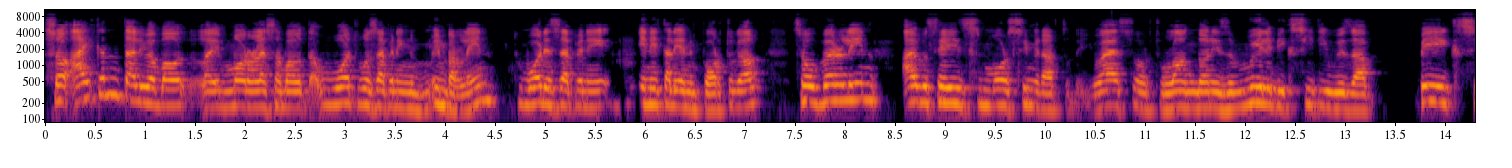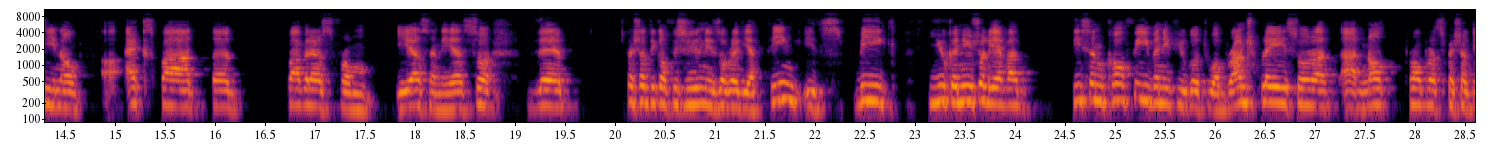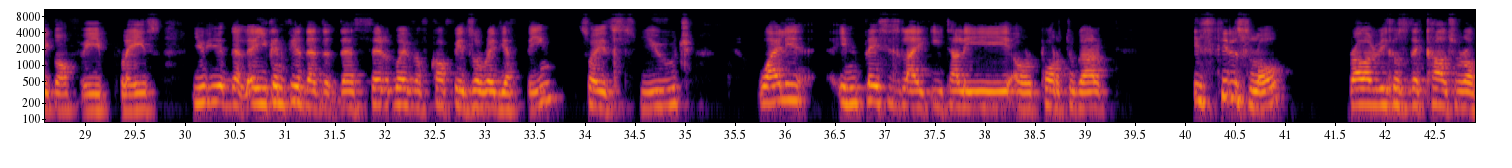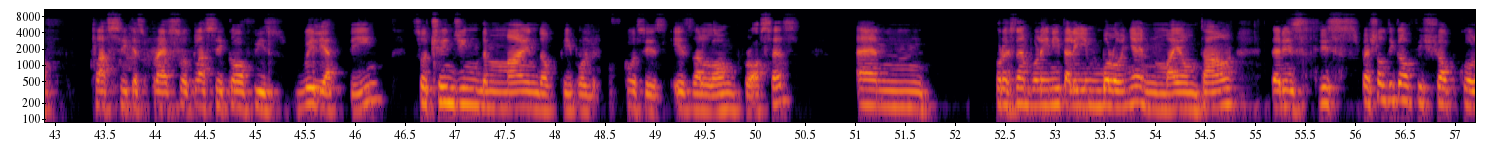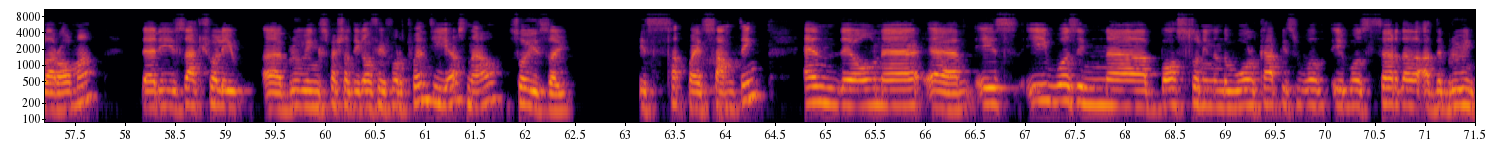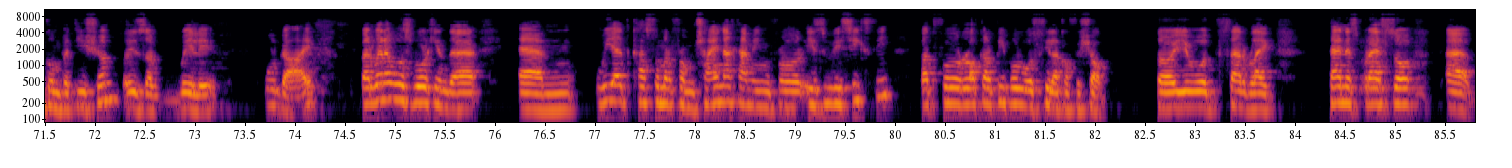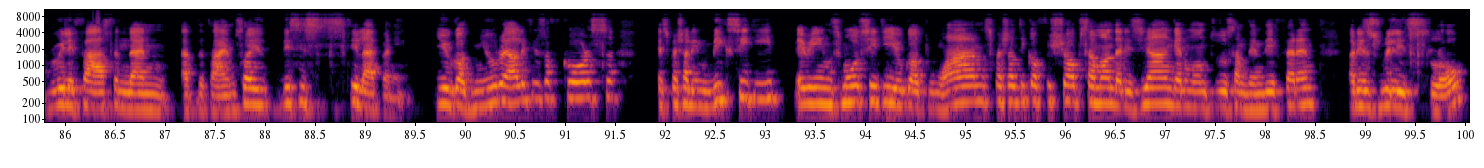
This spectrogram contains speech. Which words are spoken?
So I can tell you about, like, more or less about what was happening in Berlin, what is happening in Italy and in Portugal. So Berlin, I would say, it's more similar to the US or to London. is a really big city with a big scene of uh, expat uh, travelers from years and years. So the specialty coffee scene is already a thing. It's big. You can usually have a decent coffee even if you go to a brunch place or a, a not proper specialty coffee place. You, you, you can feel that the, the, third wave of coffee is already a thing. So it's huge. While in places like Italy or Portugal, is still slow, probably because the culture of classic espresso, classic coffee is really a thing. So changing the mind of people, of course, is is a long process. And for example, in Italy, in Bologna, in my hometown, there is this specialty coffee shop called Aroma that is actually uh, brewing specialty coffee for 20 years now. So it's a it's quite something and the owner um, is he was in uh, Boston in the World Cup. It was, was third at the brewing competition. So he's a really cool guy. But when I was working there, um, we had customer from China coming for his V60, but for local people was still a coffee shop. So you would serve like 10 espresso uh, really fast and then at the time. So it, this is still happening. You got new realities, of course especially in big city. Maybe in small city, you got one specialty coffee shop, someone that is young and want to do something different, but it's really slow.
